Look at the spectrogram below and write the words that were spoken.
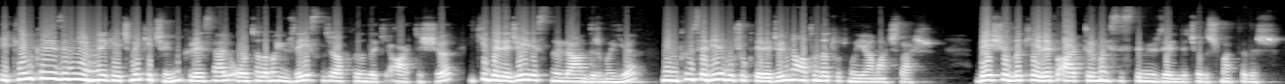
İklim krizinin önüne geçmek için küresel ortalama yüzey sıcaklığındaki artışı 2 derece ile sınırlandırmayı, mümkünse 1,5 derecenin altında tutmayı amaçlar. 5 yıllık hedef arttırma sistemi üzerinde çalışmaktadır.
